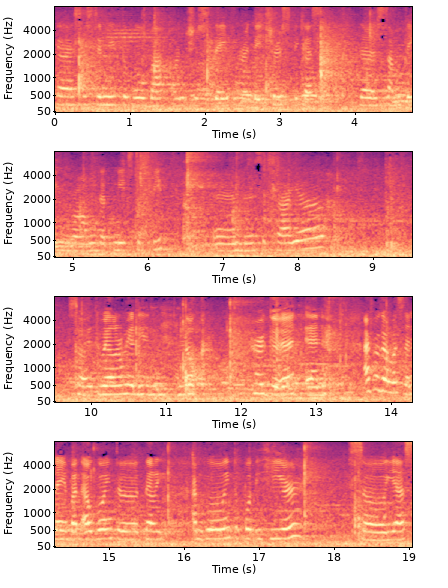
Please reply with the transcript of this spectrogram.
Guys, I still need to go back on Tuesday for her dentures because there's something wrong that needs to fit. And there's a trial. So it will really look her good. And I forgot what's the name but I'm going to tell you I'm going to put it here. So yes.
